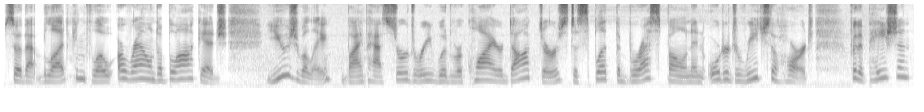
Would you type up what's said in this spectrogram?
so that blood can flow around a blockage. Usually, bypass surgery would require doctors to split the breastbone in order to reach the heart. For the patient,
